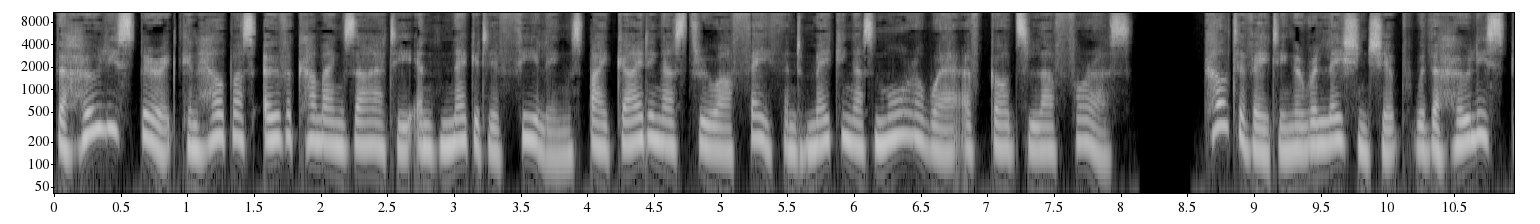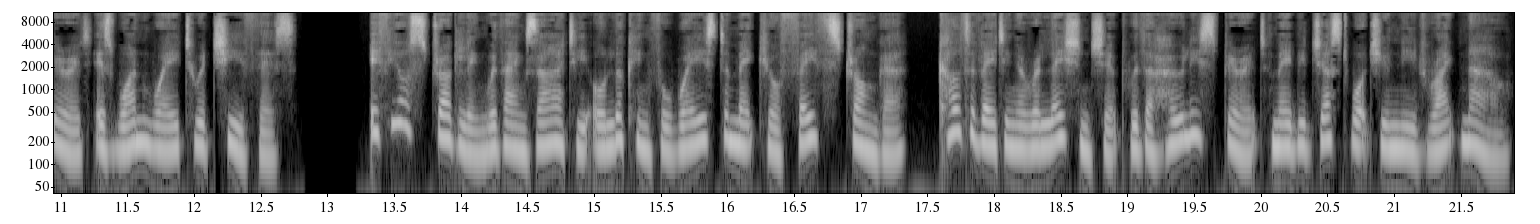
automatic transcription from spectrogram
The Holy Spirit can help us overcome anxiety and negative feelings by guiding us through our faith and making us more aware of God's love for us. Cultivating a relationship with the Holy Spirit is one way to achieve this. If you're struggling with anxiety or looking for ways to make your faith stronger, cultivating a relationship with the Holy Spirit may be just what you need right now.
